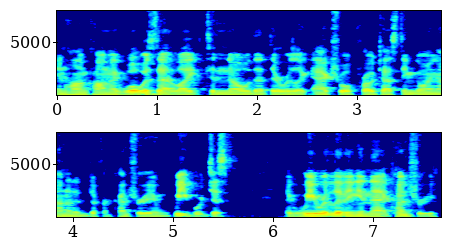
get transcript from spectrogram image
in Hong Kong. Like, what was that like to know that there was like actual protesting going on in a different country, and we were just like we were living in that country.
